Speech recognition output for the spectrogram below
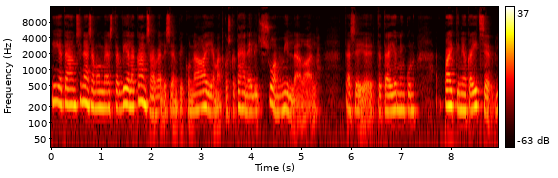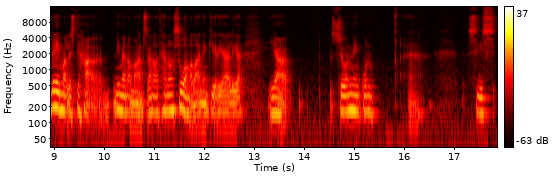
Niin, ja tämä on sinänsä mun mielestä vielä kansainvälisempi kuin nämä aiemmat, koska tähän ei liity Suomi millään lailla. Tässä ei, että tämä ei ole niin kuin Paittimi, joka itse leimallisesti nimenomaan sanoo, että hän on suomalainen kirjailija. Ja se on niin kuin, äh, siis,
